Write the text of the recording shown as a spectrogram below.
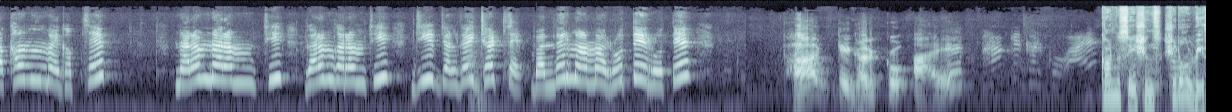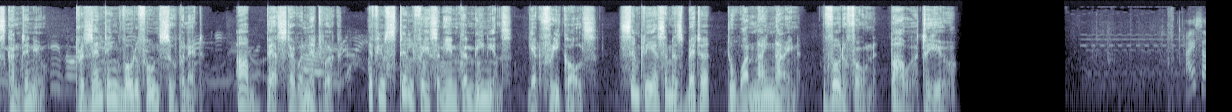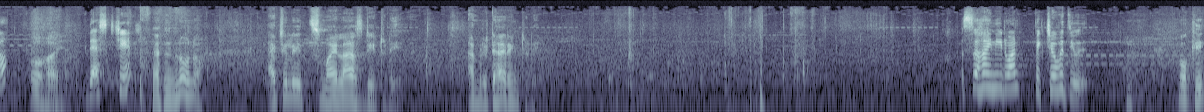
रखा मुँह में घप से नरम नरम थी गरम गरम थी जीभ जल गई झट से बंदर मामा रोते रोते भाग के घर को आए Conversations should always continue. Presenting Vodafone Supernet, our best ever network. If you still face any inconvenience, get free calls. Simply SMS better to 199. Vodafone, power to you. Hi, sir. Oh, hi. Desk change? no, no. Actually, it's my last day today. I'm retiring today. Sir, I need one picture with you. Okay.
